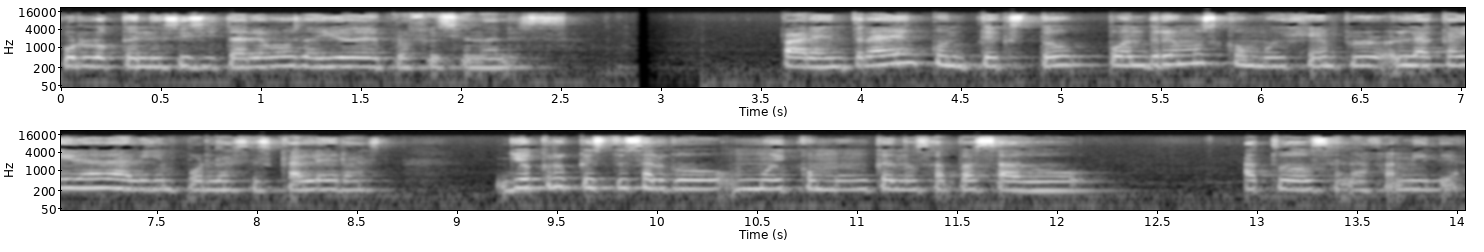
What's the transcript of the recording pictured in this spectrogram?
por lo que necesitaremos la ayuda de profesionales. Para entrar en contexto, pondremos como ejemplo la caída de alguien por las escaleras. Yo creo que esto es algo muy común que nos ha pasado a todos en la familia.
